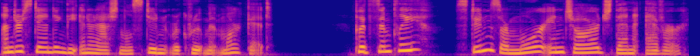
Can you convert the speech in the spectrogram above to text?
Understanding the International Student Recruitment Market. Put simply, students are more in charge than ever.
